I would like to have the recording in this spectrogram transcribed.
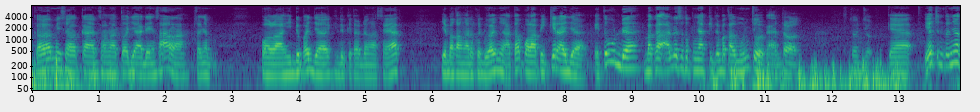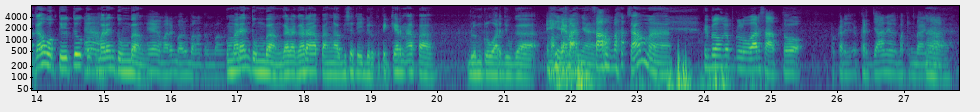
kalau misalkan salah satu aja ada yang salah misalnya pola hidup aja hidup kita udah nggak sehat ya bakal ngaruh keduanya. Atau pola pikir aja itu udah bakal ada satu penyakit yang bakal muncul kan. Betul. Setuju. Kayak ya contohnya kau waktu itu Ya. kemarin tumbang. Ya kemarin baru banget tumbang. Kemarin tumbang gara-gara apa? Nggak bisa tidur. Kepikiran apa? Belum keluar juga map Iya, merahnya sama. Sama. Tapi belum ke- keluar satu pekerja kerjaan yang makin banyak. Nah.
